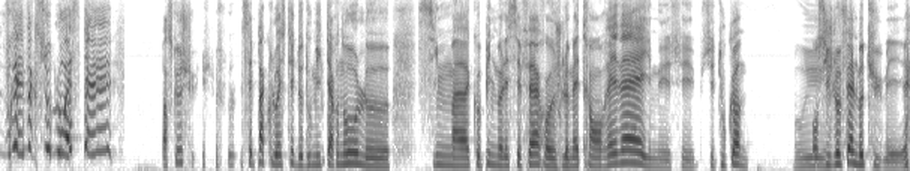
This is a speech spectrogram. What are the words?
une vraie version de l'OST parce que je je- c'est pas que l'OST de Doom Eternal euh, si ma copine me laissait faire euh, je le mettrais en réveil mais c'est tout comme Oui. bon si je le fais elle me tue mais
